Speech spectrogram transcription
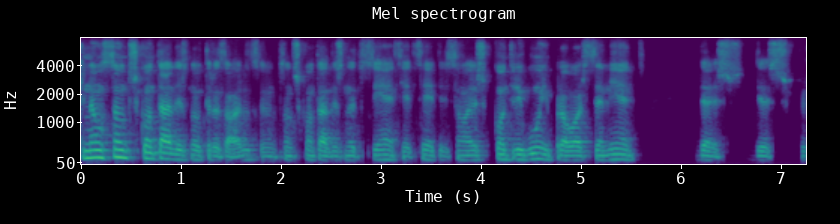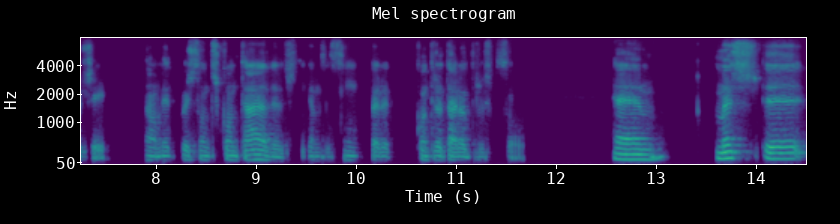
que não são descontadas noutras horas, são descontadas na docência, etc. São horas que contribuem para o orçamento das, desses projetos. Normalmente depois são descontadas, digamos assim, para contratar outras pessoas. Um, mas uh,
